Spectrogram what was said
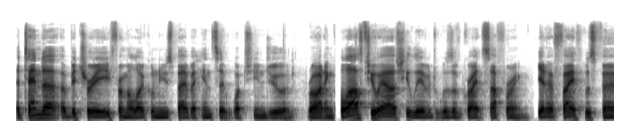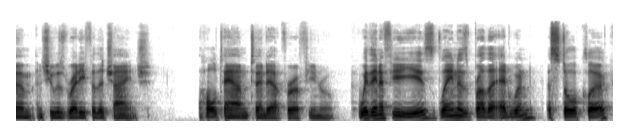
A tender obituary from a local newspaper hints at what she endured, writing, The last few hours she lived was of great suffering, yet her faith was firm and she was ready for the change. The whole town turned out for her funeral. Within a few years, Lena's brother Edwin, a store clerk,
